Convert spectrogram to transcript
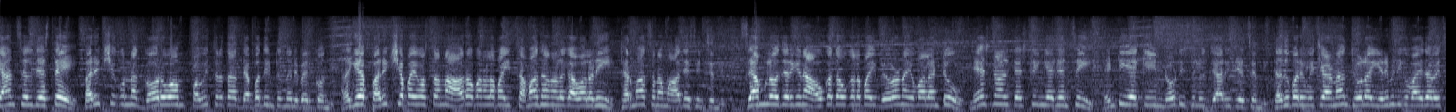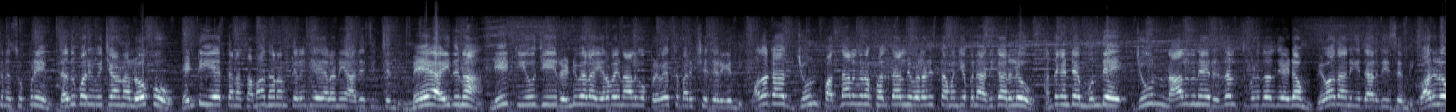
క్యాన్సిల్ చేస్తే పరీక్షకున్న గౌరవం పవిత్రత దెబ్బతింటుందని పేర్కొంది. అలాగే పరీక్షపై వస్తున్న ఆరోపణలపై సమాధానాలు కావాలని ధర్మాసనం ఆదేశించింది. ఎగ్జామ్లో జరిగిన అవకతవకలపై వివరణ ఇవ్వాలంటూ నేషనల్ టెస్టింగ్ ఏజెన్సీ ఎన్టీఏకి నోటీసులు జారీ చేసింది. తదుపరి విచారణ జూలై ఎనిమిదికి వాయిదా వేసిన సుప్రీం తదుపరి విచారణ లోపు ఎన్టీఏ తన సమాధానం తెలియజేయాలని ఆదేశించింది. మే ఐదున నీట్ యూజీ రెండు వేల ఇరవై నాలుగు ప్రవేశ పరీక్ష జరిగింది. మొదట జూన్ పద్నాలుగున ఫలితాలను వెల్లడిస్తామని చెప్పిన అధికారులు అంతకంటే ముందే జూన్ నాలుగునే రిజల్ట్స్ విడుదల చేయడం వివాదానికి దారితీసింది. వారిలో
